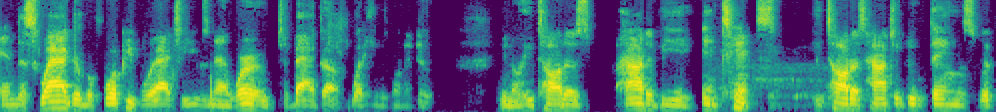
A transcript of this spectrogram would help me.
and the swagger before people were actually using that word to back up what he was going to do. You know, he taught us how to be intense. He taught us how to do things with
